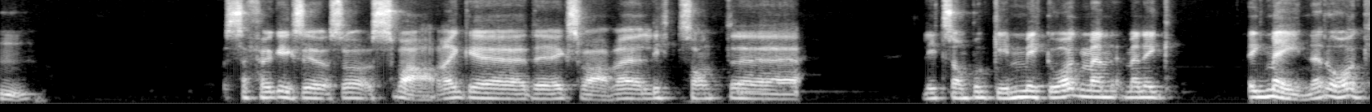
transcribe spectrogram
mm, Selvfølgelig så, så svarer jeg eh, det jeg svarer litt sånt eh, Litt sånn på gimmick òg, men, men jeg, jeg mener det òg.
